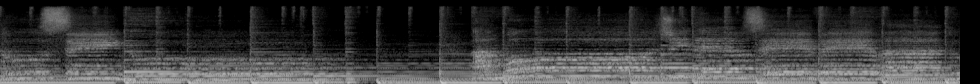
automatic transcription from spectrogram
do Senhor, amor de Deus revelado,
